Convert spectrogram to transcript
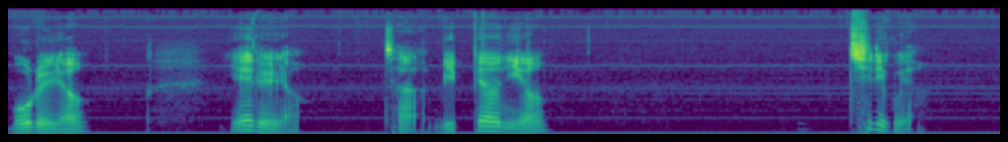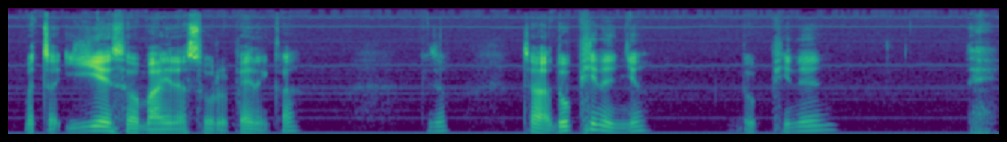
뭐를요? 얘를요. 자, 밑변이요. 7이고요. 맞죠? 2에서 마이너스 5를 빼니까. 그죠? 자, 높이는요. 높이는 네.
